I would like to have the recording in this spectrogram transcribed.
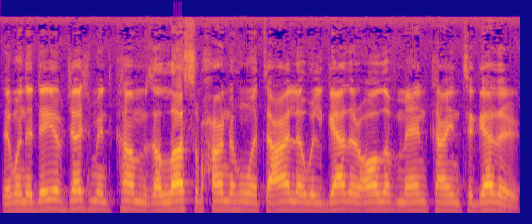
that when the day of judgment comes, Allah subhanahu wa ta'ala will gather all of mankind together.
